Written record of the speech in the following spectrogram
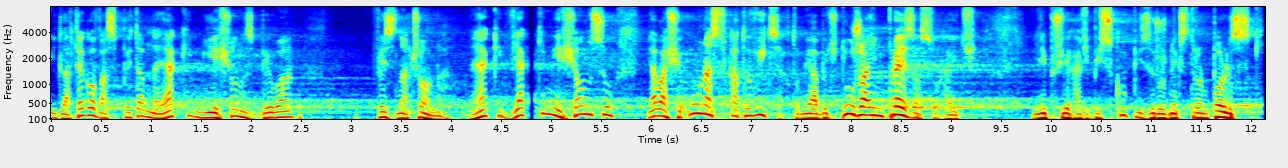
I dlatego was pytam, na jaki miesiąc była wyznaczona? Na jaki, w jakim miesiącu miała się u nas w Katowicach? To miała być duża impreza, słuchajcie. Mieli przyjechać biskupi z różnych stron Polski.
